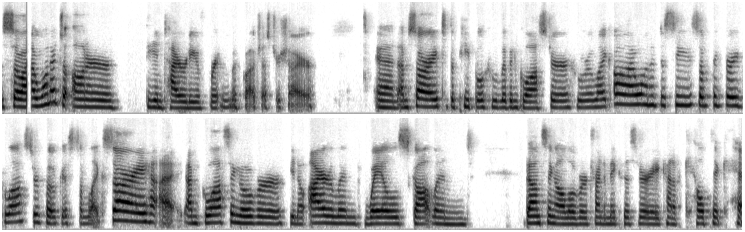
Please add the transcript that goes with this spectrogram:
So I wanted to honor the entirety of Britain with Gloucestershire. And I'm sorry to the people who live in Gloucester who are like, oh, I wanted to see something very Gloucester focused. I'm like, sorry, I, am glossing over, you know, Ireland, Wales, Scotland, bouncing all over, trying to make this very kind of Celtic he-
